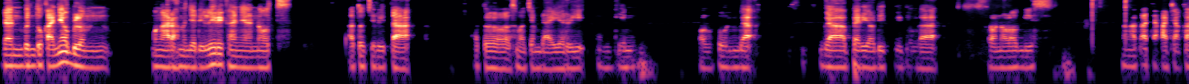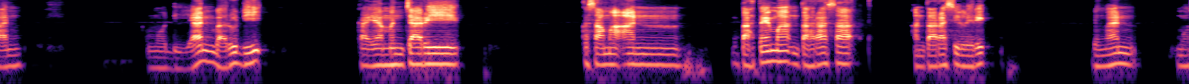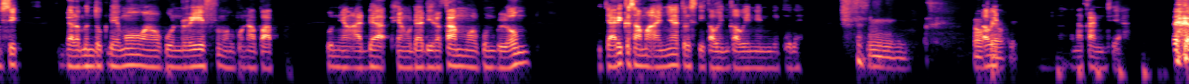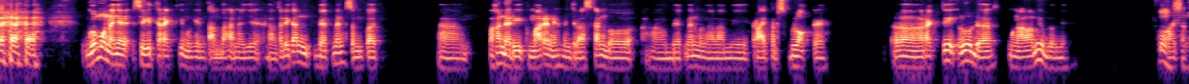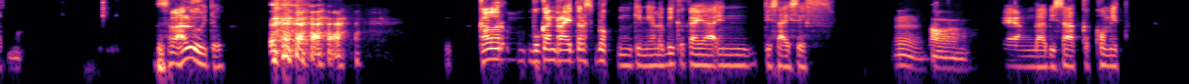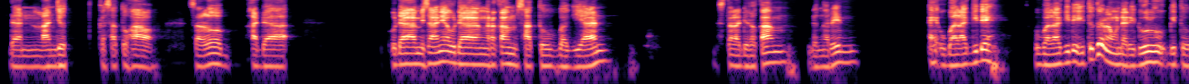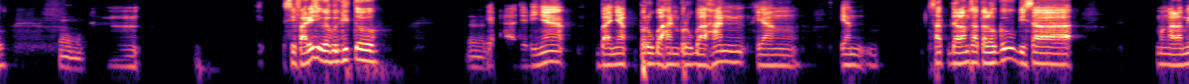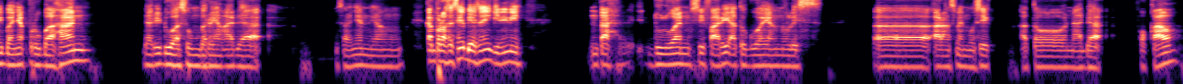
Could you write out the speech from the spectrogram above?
Dan bentukannya belum mengarah menjadi lirik hanya notes atau cerita atau semacam diary mungkin. Walaupun nggak nggak periodik gitu nggak kronologis. Sangat acak-acakan. Kemudian baru di kayak mencari kesamaan entah tema entah rasa antara si lirik dengan musik dalam bentuk demo maupun riff maupun apa pun yang ada yang udah direkam maupun belum dicari kesamaannya terus dikawin-kawinin gitu deh. Hmm. Oke, Kawin. oke. Enakan sih ya. gue mau nanya sedikit koreksi mungkin tambahan aja. Nah, tadi kan Batman sempat eh, bahkan dari kemarin ya menjelaskan bahwa eh, Batman mengalami writer's block ya. Eh, Rekti, lu udah mengalami belum nih? Oh, writer's sel- selalu itu. Kalau bukan writer's block mungkin ya lebih ke kayak indecisive. Hmm. oh, Kayak nggak bisa ke commit dan lanjut ke satu hal. Selalu ada udah misalnya udah ngerekam satu bagian setelah direkam dengerin eh ubah lagi deh ubah lagi deh. Itu tuh memang dari dulu gitu. Hmm. Hmm, si Fari juga begitu. Hmm. ya jadinya banyak perubahan-perubahan yang yang dalam satu lagu bisa mengalami banyak perubahan dari dua sumber yang ada. Misalnya yang kan prosesnya biasanya gini nih entah duluan si Fari atau gua yang nulis eh, aransemen musik atau nada vokal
